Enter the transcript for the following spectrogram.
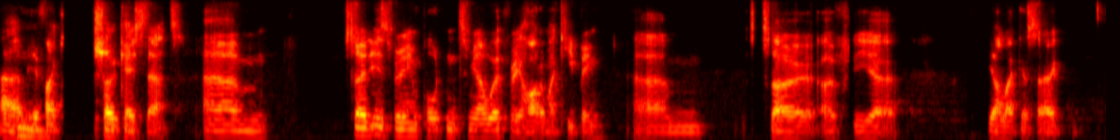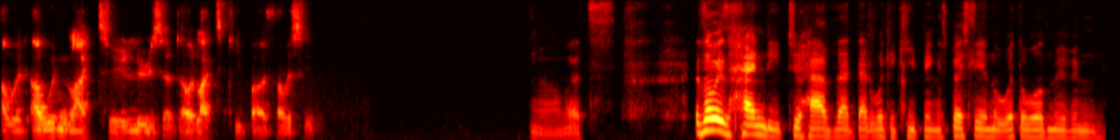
mm. if I showcase that. Um, so it is very important to me. I work very hard on my keeping. Um, so hopefully, uh, yeah, like I say, I would I wouldn't like to lose it. I would like to keep both, obviously. Well, that's it's always handy to have that that wicket keeping, especially in the with the world moving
